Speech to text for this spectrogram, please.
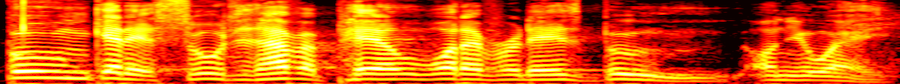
boom, get it sorted, have a pill, whatever it is, boom, on your way.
